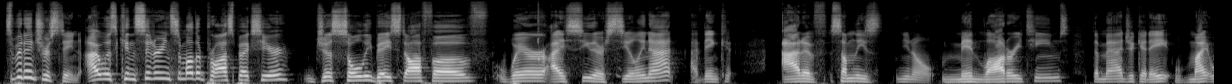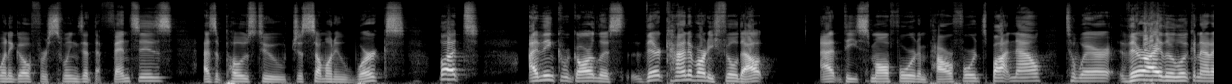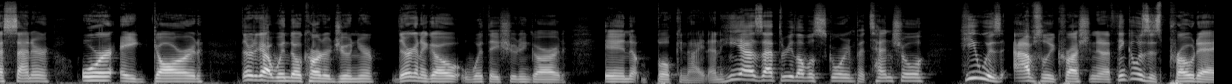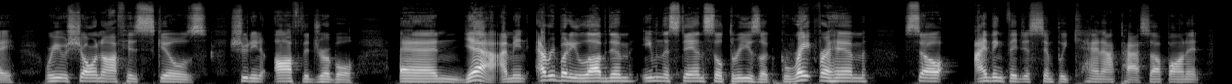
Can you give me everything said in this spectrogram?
it's been interesting. I was considering some other prospects here, just solely based off of where I see their ceiling at. I think out of some of these, you know, mid lottery teams, the Magic at eight might want to go for swings at the fences as opposed to just someone who works. But I think regardless, they're kind of already filled out at the small forward and power forward spot now to where they're either looking at a center or a guard. They already got Wendell Carter Jr. They're going to go with a shooting guard in Bouknight. And he has that three level scoring potential. He was absolutely crushing it. I think it was his pro day where he was showing off his skills shooting off the dribble. And yeah, I mean, everybody loved him. Even the standstill threes look great for him. So I think they just simply cannot pass up on it.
